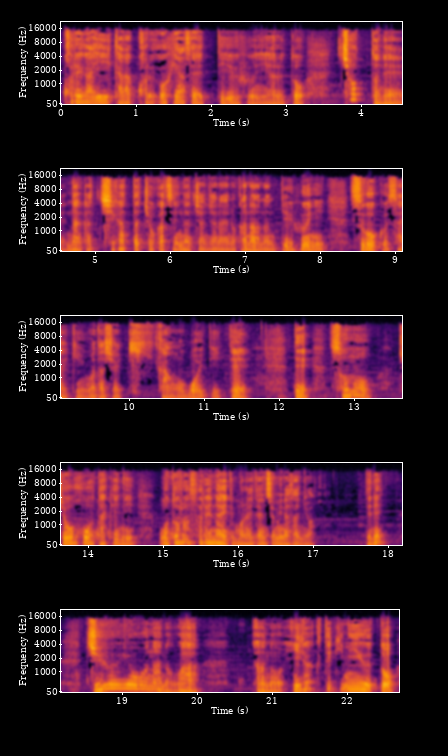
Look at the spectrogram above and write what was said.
これがいいからこれを増やせっていう風にやると、ちょっとね、なんか違った腸活になっちゃうんじゃないのかな、なんていう風に、すごく最近私は危機感を覚えていて、で、その情報だけに踊らされないでもらいたいんですよ、皆さんには。でね、重要なのは、あの、医学的に言うと、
